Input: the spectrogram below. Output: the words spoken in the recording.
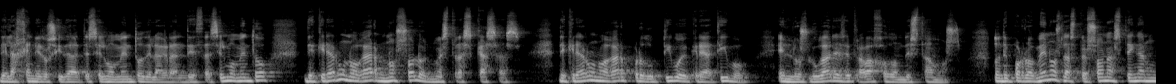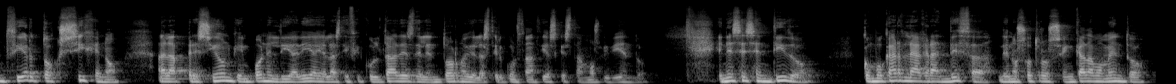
de la generosidad, es el momento de la grandeza, es el momento de crear un hogar no solo en nuestras casas, de crear un hogar productivo y creativo en los lugares de trabajo donde estamos, donde por lo menos las personas tengan un cierto oxígeno a la presión que impone el día a día y a las dificultades del entorno y de las circunstancias que estamos viviendo. En ese sentido, convocar la grandeza de nosotros en cada momento,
